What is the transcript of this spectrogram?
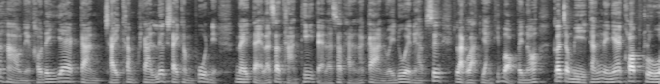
รฮาวเนี่ยเขาได้แยกการใช้คำการเลือกใช้คำพูดเนี่ยในแต่ละสถานที่แต่ละสถานการณ์ไว้ด้วยนะครับ ซึ่งหลักๆอย่างที่บอกไปเนาะก็จะมีทั้งในแง่ครอบครัว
